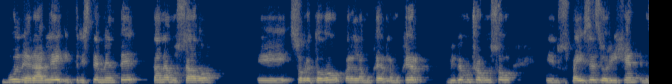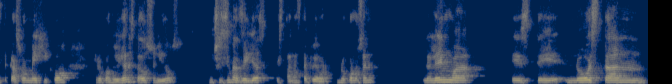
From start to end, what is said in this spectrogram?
vulnerable y tristemente tan abusado, eh, sobre todo para la mujer. La mujer vive mucho abuso en sus países de origen, en este caso México, pero cuando llegan a Estados Unidos, muchísimas de ellas están hasta peor. No conocen la lengua, este, no están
